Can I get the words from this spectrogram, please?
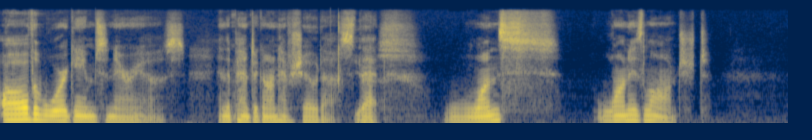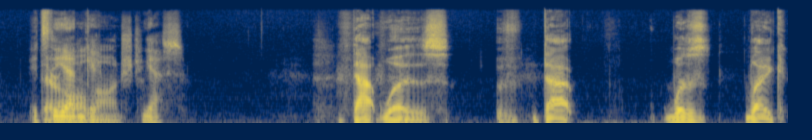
All the war game scenarios in the Pentagon have showed us that once one is launched, it's They're the end game. launched. Yes. that was that was like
